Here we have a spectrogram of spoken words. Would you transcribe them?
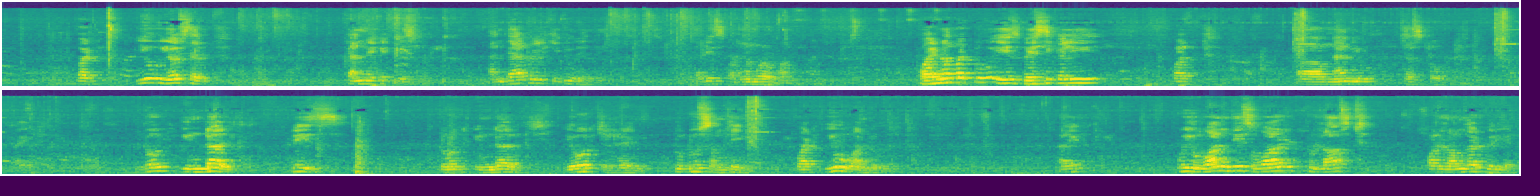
but you yourself can make it peaceful. And that will keep you healthy. That is number one. Point number two is basically what uh, ma'am you just told. Right? Don't indulge, please, don't indulge your children to do something what you want to do. Right? We want this world to last for a longer period.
